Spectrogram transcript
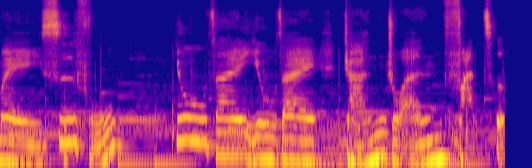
寐思服。悠哉悠哉，辗转反侧。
